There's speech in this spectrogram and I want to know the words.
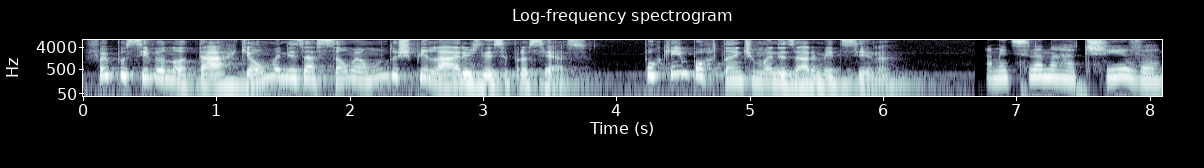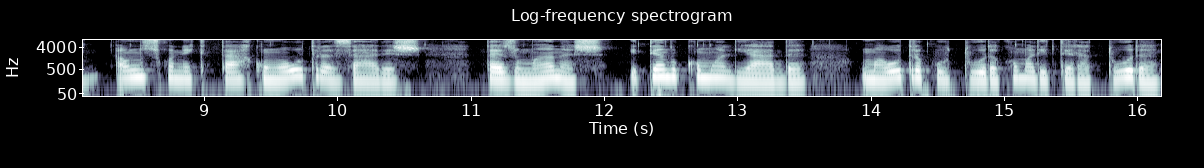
Foi possível notar que a humanização é um dos pilares desse processo. Por que é importante humanizar a medicina? A medicina narrativa, ao nos conectar com outras áreas das humanas e tendo como aliada uma outra cultura como a literatura,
